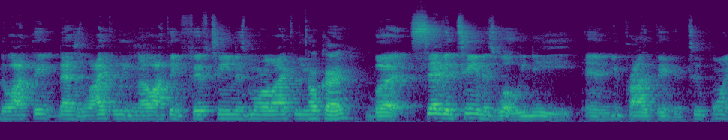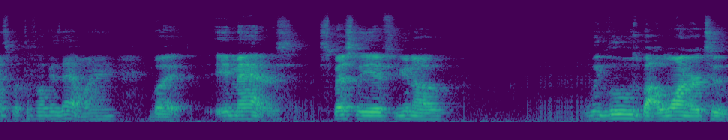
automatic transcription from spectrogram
do I think that's likely? No, I think 15 is more likely. Okay. But 17 is what we need. And you probably thinking two points, what the fuck is that, Wayne? But it matters. Especially if, you know, we lose by one or two.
